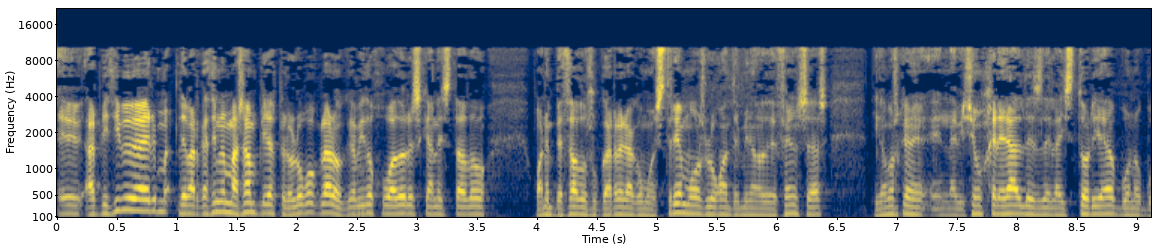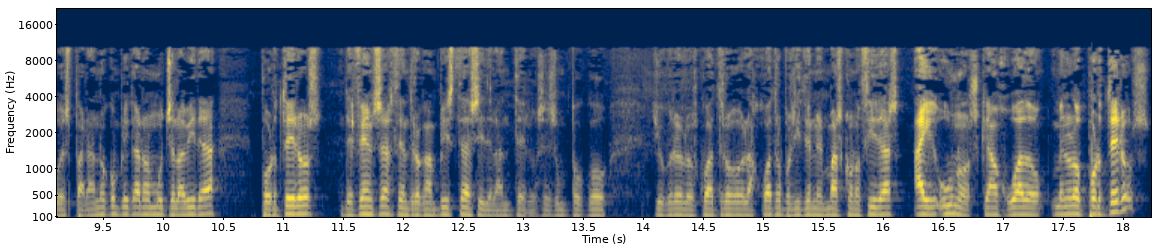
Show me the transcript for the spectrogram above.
Eh, al principio iba a haber demarcaciones más amplias, pero luego, claro, que ha habido jugadores que han estado o han empezado su carrera como extremos, luego han terminado de defensas. Digamos que en, en la visión general desde la historia, bueno, pues para no complicarnos mucho la vida, porteros, defensas, centrocampistas y delanteros. Es un poco, yo creo, los cuatro, las cuatro posiciones más conocidas. Hay unos que han jugado menos los porteros.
